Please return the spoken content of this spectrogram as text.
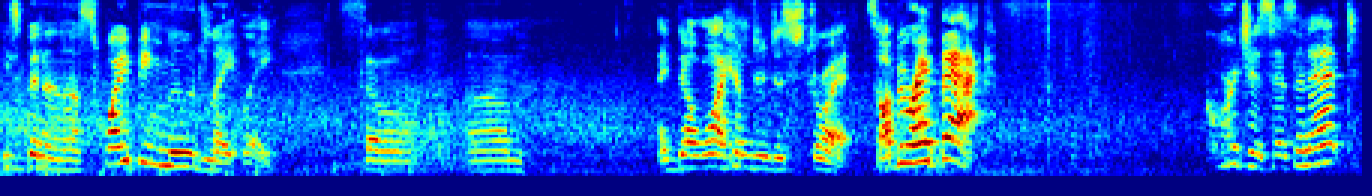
He's been in a swiping mood lately. So, um, I don't want him to destroy it. So I'll be right back. Gorgeous, isn't it?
